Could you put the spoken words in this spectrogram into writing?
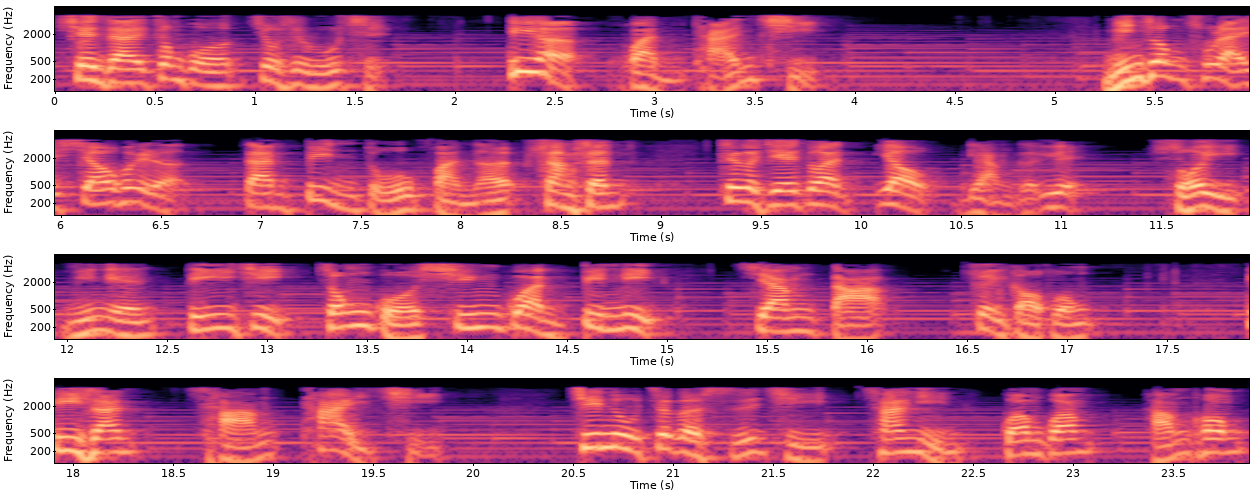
现在中国就是如此。第二，反弹期，民众出来消费了，但病毒反而上升，这个阶段要两个月，所以明年第一季中国新冠病例将达最高峰。第三，常态期。进入这个时期，餐饮、观光、航空、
